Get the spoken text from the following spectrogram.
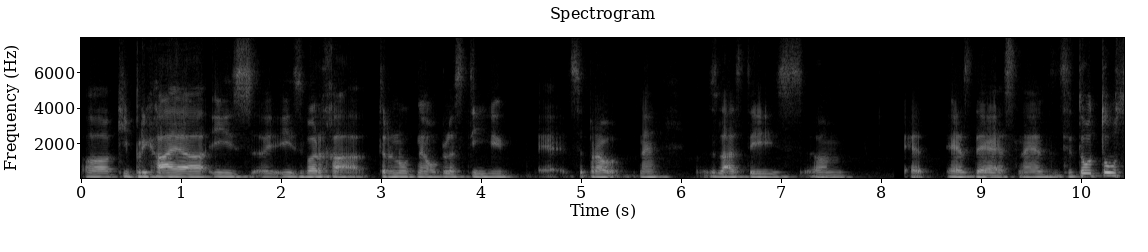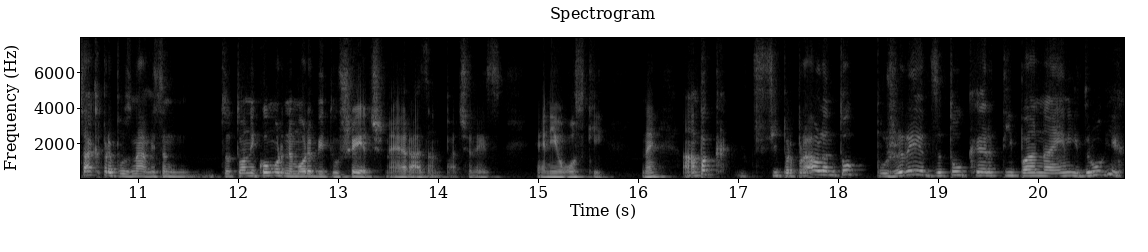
uh, ki prihaja iz, iz vrha trenutne oblasti, e, se pravi, ne, zlasti iz. Um, SDS. To, to vsak prepozna, mislim, to, to nikomor ne more biti všeč, ne? razen pač res eni oski. Ne? Ampak si pripravljen to požreti, zato ker ti pa na enih drugih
